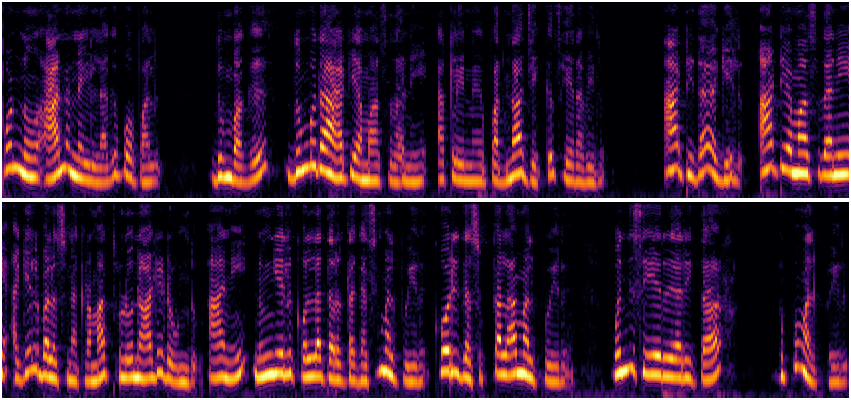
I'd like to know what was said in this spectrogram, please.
ಪೊಣ್ಣು ಆನನ್ನ ಇಲ್ಲಗ ಪೋಪಾಲು ದುಂಬಗ್ ದುಂಬುದ ಆಟಿ ಅಮಾಸದಾನಿ ಅಕ್ಲಿನ ಪದ್ನಾಜೆಕ್ ಸೇರವಿರು ಆಟಿದ ಅಗೇಲು ಆಟಿ ಅಮಾಸದಾನಿ ಅಗೇಲು ಬಲಸುನ ಕ್ರಮ ತುಳುನಾಡಿಡ ಉಂಡು ಆನಿ ನುಂಗೇಲು ಕೊಲ್ಲ ತರುತ ಗಸಿ ಮಲ್ಪುಯಿರು ಕೋರಿದ ಸುಕ್ಕಲ ಮಲ್ಪುಯಿರು ಒಂಜಿ ಸೇರು ಅರಿತ ನುಪ್ಪು ಮಲ್ಪುಯಿರು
